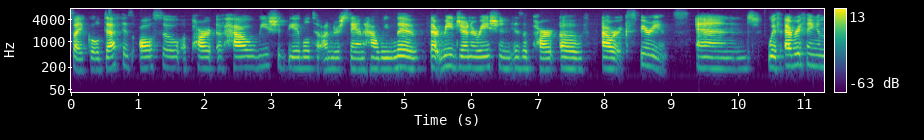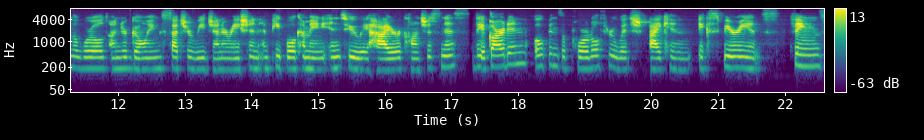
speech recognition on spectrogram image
cycle, death is also a part of how we should be able to understand how we live. That regeneration is a part of our experience. And with everything in the world undergoing such a regeneration and people coming into a higher consciousness, the garden opens a portal through which I can experience things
